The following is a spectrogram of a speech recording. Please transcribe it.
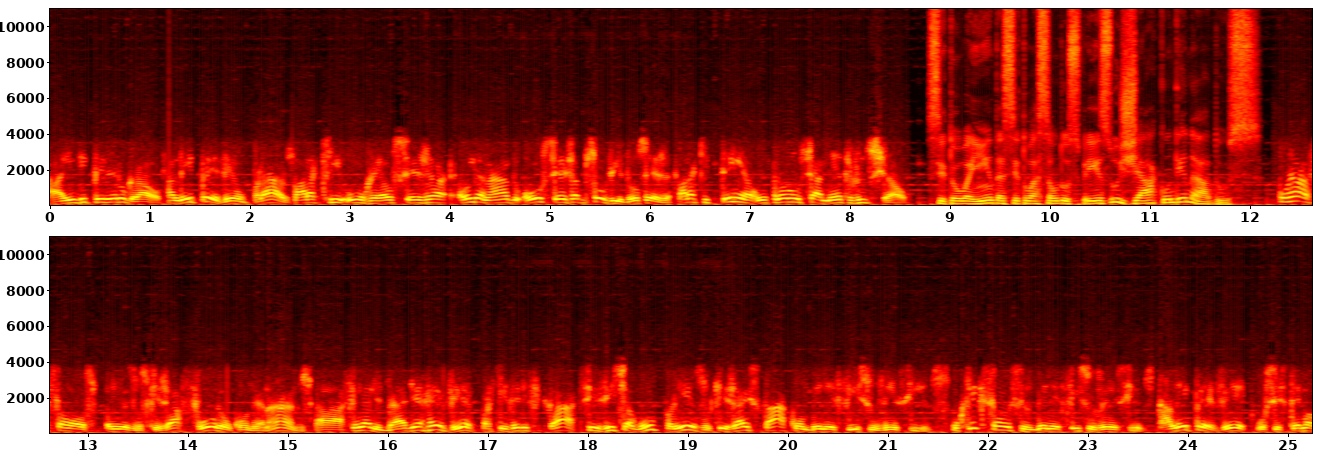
ainda em primeiro grau. A lei prevê um prazo para que o réu seja condenado ou seja absolvido, ou seja, para que tenha um pronunciamento judicial. Citou ainda a situação dos presos já condenados. Com relação aos presos que já foram condenados, a finalidade é rever para que verificar se existe algum preso que já está com benefícios vencidos. O que, que são esses benefícios vencidos? A lei prevê o sistema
